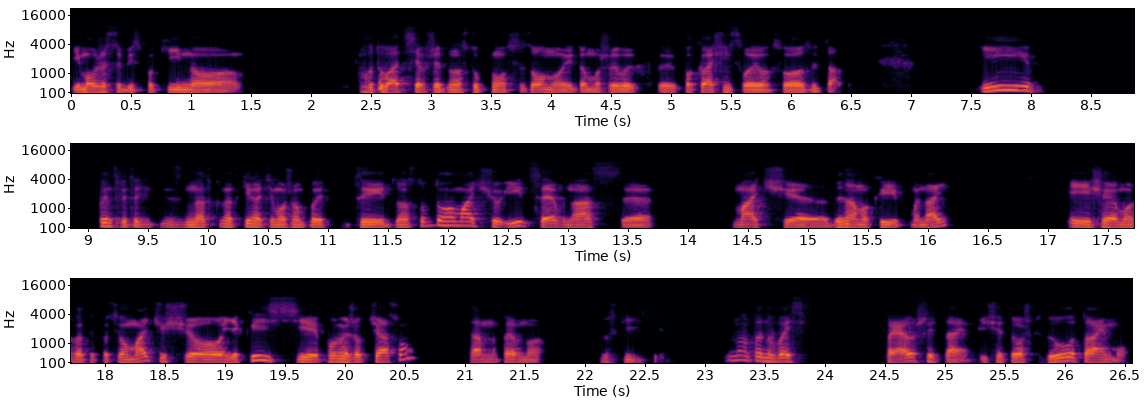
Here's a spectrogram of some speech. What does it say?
і може собі спокійно готуватися вже до наступного сезону і до можливих е, покращень свого свого результату. І, в принципі, тоді на, такій можемо перейти до наступного матчу, і це в нас е, матч Динамо Київ Минай. І що я можу сказати по цьому матчу, що якийсь проміжок часу, там, напевно, ну скільки? Ну, напевно, весь перший тайм і ще трошки другого тайму,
